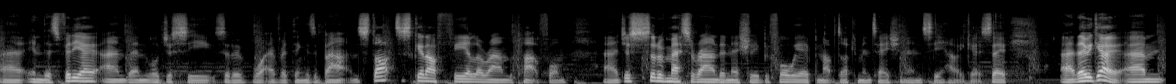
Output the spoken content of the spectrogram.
uh, in this video, and then we'll just see sort of what everything is about and start to get our feel around the platform. Uh, just sort of mess around initially before we open up documentation and see how it goes. So uh, there we go. Um,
